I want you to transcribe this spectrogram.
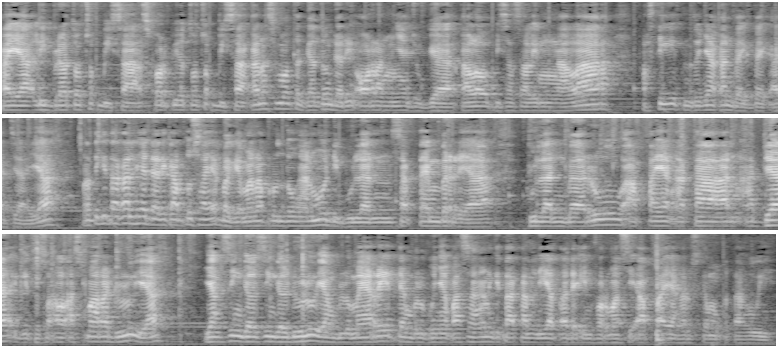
kayak Libra cocok bisa, Scorpio cocok bisa karena semua tergantung dari orangnya juga. Kalau bisa saling mengalah pasti tentunya akan baik-baik aja ya. Nanti kita akan lihat dari kartu saya bagaimana peruntunganmu di bulan September ya. Bulan baru apa yang akan ada gitu soal asmara dulu ya yang single-single dulu, yang belum married, yang belum punya pasangan, kita akan lihat ada informasi apa yang harus kamu ketahui.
